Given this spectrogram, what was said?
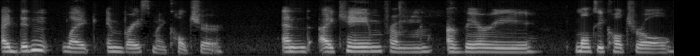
I didn't like embrace my culture, and I came from a very multicultural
